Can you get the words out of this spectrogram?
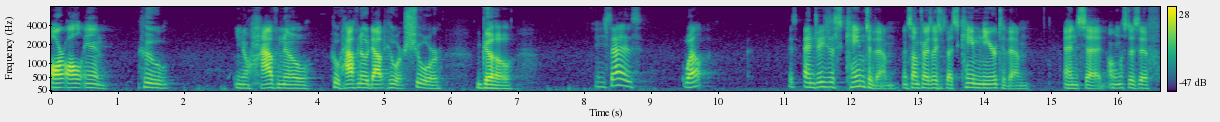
are all in, who, you know, have no, who have no doubt, who are sure, go. He says, well, and Jesus came to them. In some translations, that's came near to them and said, almost as if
